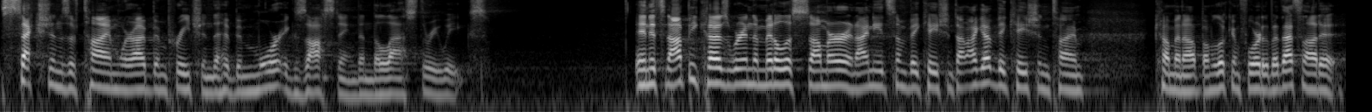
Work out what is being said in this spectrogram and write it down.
sections of time where I've been preaching that have been more exhausting than the last three weeks. And it's not because we're in the middle of summer and I need some vacation time. I got vacation time coming up. I'm looking forward to it, but that's not it.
